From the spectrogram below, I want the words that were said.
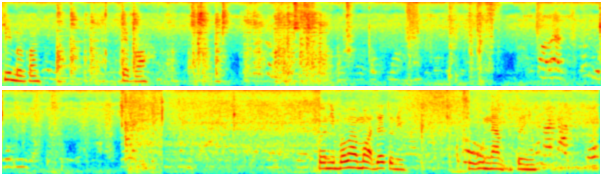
ชิมเบิ่งก่อนเจ็บบ่ตอนแรกก็อยู่บนนี้ ตัวนี้บ่ว่าเหมาะเด้อตัวนี้ดูอุ่นน้ำตัวนี้ธนาคารยก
